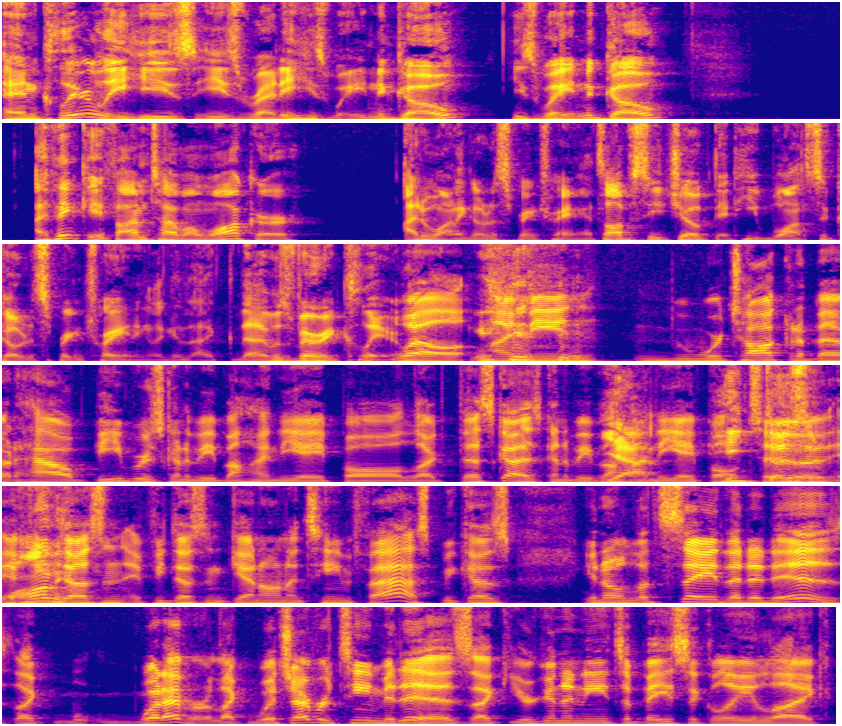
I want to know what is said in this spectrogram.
and clearly, he's he's ready. He's waiting to go. He's waiting to go. I think if I'm Taijuan Walker, I'd want to go to spring training. It's obviously a joke that he wants to go to spring training. Like, like that was very clear. Well, I mean, we're talking about how Bieber's going to be behind the eight ball. Like this guy's going to be behind Yeah, the eight ball he too. if he it. doesn't, if he doesn't get on a team fast, because you know, let's say that it is like w- whatever, like whichever team it is, like you're going to need to basically like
